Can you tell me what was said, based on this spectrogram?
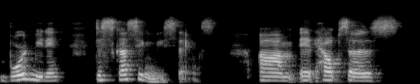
board meeting discussing these things. Um, it helps us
